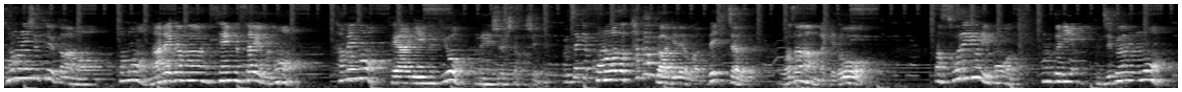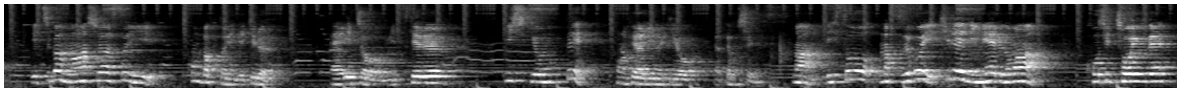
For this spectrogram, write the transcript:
この練習っていうかあのこのナレガムセイムサイドのためのフェアリー抜きを練習してほしい。ねぶっちゃけこの技高く上げればできちゃう技なんだけど、まあ、それよりも本当に自分の一番回しやすいコンパクトにできる、え位置を見つける意識を持ってこのフェアリー抜きをやってほしいです。まあ理想、まあ、すごい綺麗に見えるのは腰ちょい上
